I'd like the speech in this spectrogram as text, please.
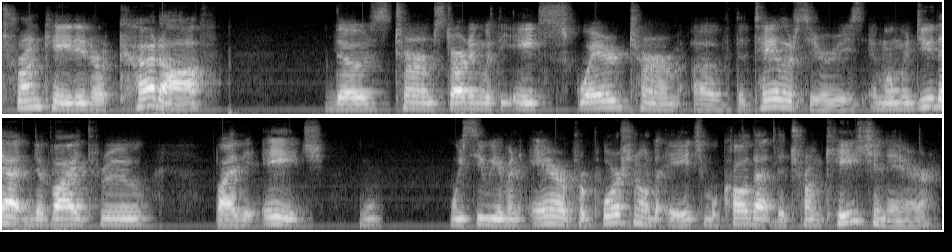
truncated or cut off those terms starting with the h squared term of the Taylor series. And when we do that and divide through by the h, we see we have an error proportional to h, and we'll call that the truncation error.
